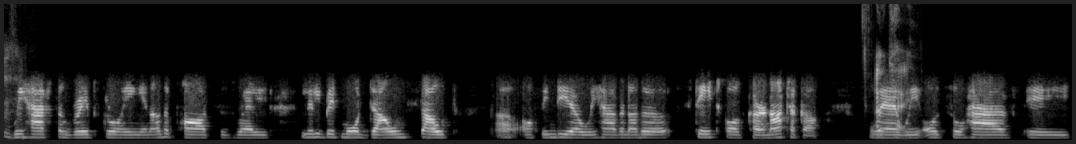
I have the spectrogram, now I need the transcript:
Mm-hmm. We have some grapes growing in other parts as well, a little bit more down south uh, of India. We have another state called Karnataka, where okay. we also have a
